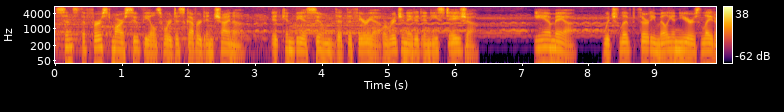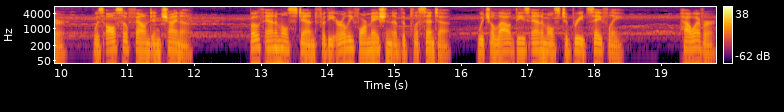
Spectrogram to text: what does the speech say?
Since the first marsupials were discovered in China, it can be assumed that the Theria originated in East Asia. Eomaia, which lived 30 million years later, was also found in China. Both animals stand for the early formation of the placenta, which allowed these animals to breed safely. However,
